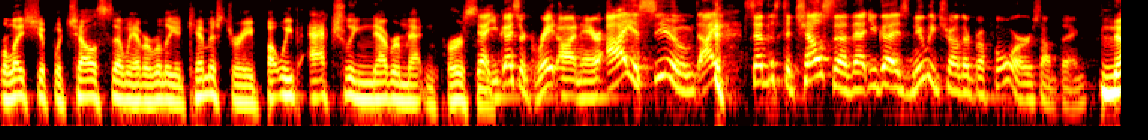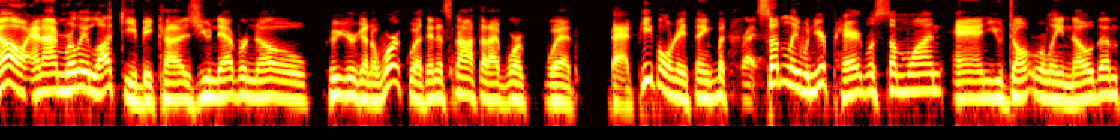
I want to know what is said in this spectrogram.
relationship with Chelsea and we have a really good chemistry, but we've actually never met in person. Yeah, you guys are great on air. I assumed, I said this to Chelsea, that you guys knew each other before or something. No, and I'm really lucky because you never know who you're going to work with. And it's not that I've worked with bad people or anything, but Right. suddenly when you're paired with someone and you don't really know them,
